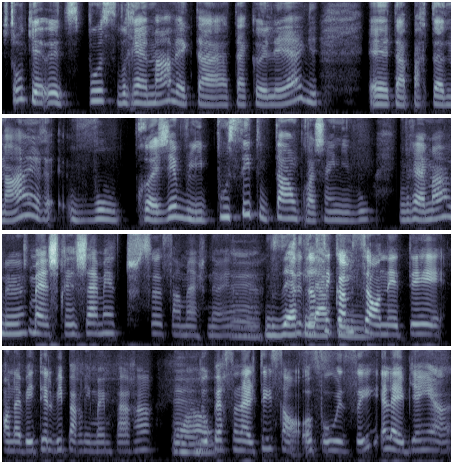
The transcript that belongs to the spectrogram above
Je trouve que euh, tu pousses vraiment avec ta, ta collègue, euh, ta partenaire, vos projets, vous les poussez tout le temps au prochain niveau. Vraiment, là, Mais je ferais jamais tout ça sans Marie-Noël. Mm. vous êtes c'est comme si on était, on avait été élevés par les mêmes parents. Wow. Nos personnalités sont opposées. Elle est bien en-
